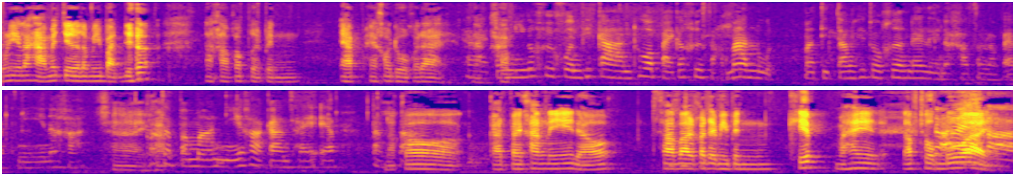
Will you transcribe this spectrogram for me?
บางทีเราหาไม่เจอเรามีบัตรเยอะนะครับ ก็เปิดเป็นแอปให้เขาดูก็ได้ใช่นะคตรรับงนี้ก็คือคนพิการทั่วไปก็คือสามารถโหลดมาติดตั้งที่ตัวเครื่องได้เลยนะคะสำหรับแอปนี้นะคะ ใช่คก็รับจะประมาณนี้ค่ะการใช้แอปต่างๆแล้วก็การไปครั้งนี้เดี๋ยวทราบว่าก็จะมีเป็นคลิปมาให้รับชมด้วยใช่ค่ะ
